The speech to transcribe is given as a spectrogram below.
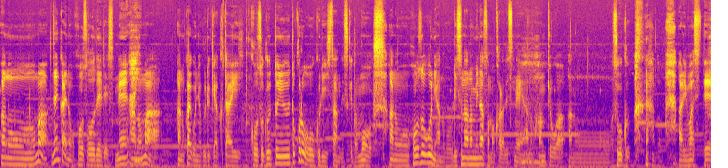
あのーまあ前回の放送でですね、はい。あのまああの介護に送る虐待拘束というところをお送りしたんですけどもあの放送後にあのリスナーの皆様からですねあの反響があのすごく あのありまして、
